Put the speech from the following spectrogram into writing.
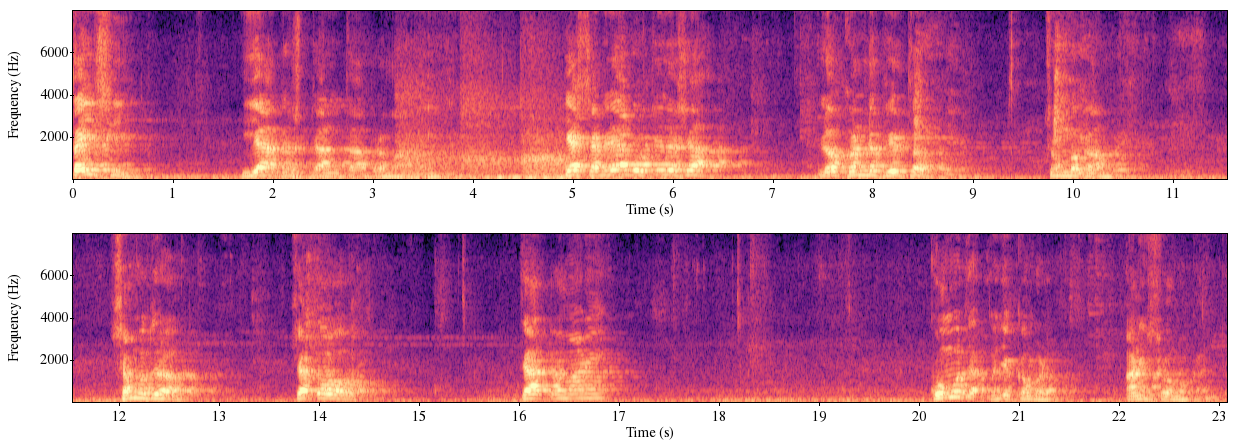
तैशी या दृष्टांताप्रमाणे या सगळ्या गोष्टी जशा लोखंड फिरतं चुंबकामुळे. समुद्र चकोर त्याचप्रमाणे कुमुद म्हणजे कमळ आणि सोमकांत.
